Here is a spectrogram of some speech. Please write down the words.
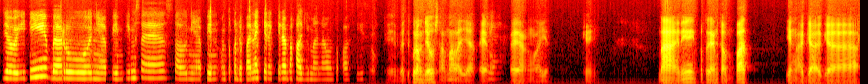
Sejauh ini baru nyiapin tim ses, selalu nyiapin untuk ke depannya kira-kira bakal gimana untuk OSIS. Oke, berarti kurang jauh sama lah ya kayak Iya. kayak yang lain. Oke. Nah, ini pertanyaan keempat yang agak-agak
